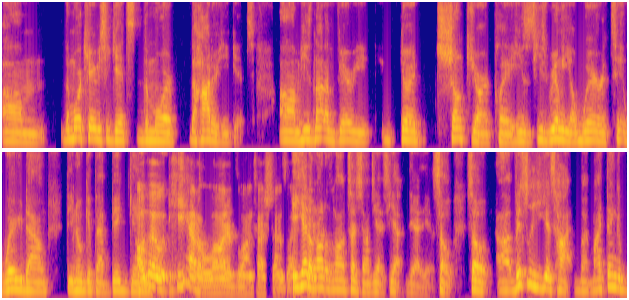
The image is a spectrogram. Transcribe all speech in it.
um the more carries he gets, the more the hotter he gets. Um he's not a very good chunk yard play. He's he's really a wear and t- wear you down. Then he'll get that big game. Although he had a lot of long touchdowns last He had a lot of long touchdowns. Yes, yeah, yeah, yeah. So, so uh, eventually he gets hot. But my thing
